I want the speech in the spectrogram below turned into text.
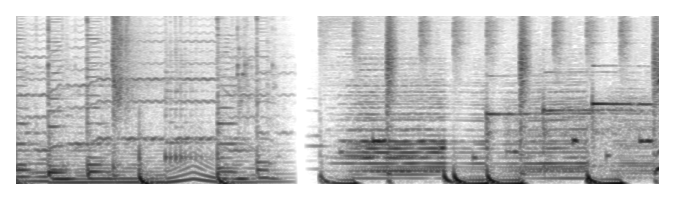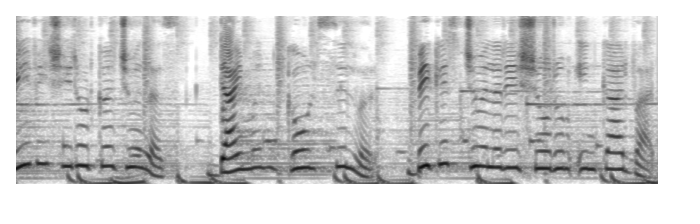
VV Shirodkar jewellers diamond gold silver biggest jewellery showroom in Karwar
